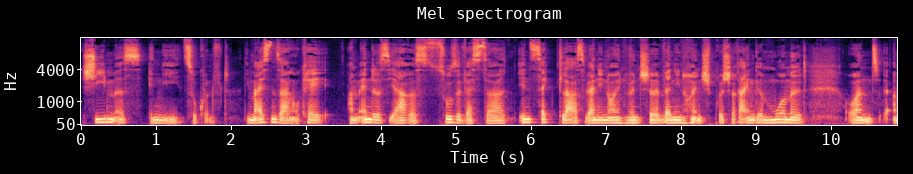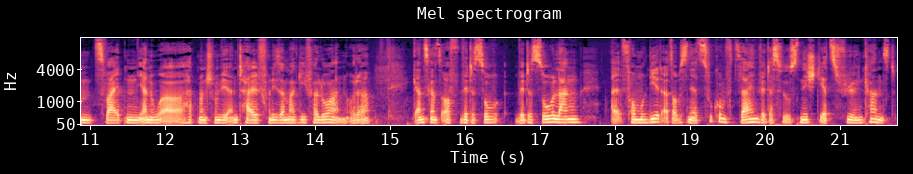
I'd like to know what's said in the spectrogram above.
schieben es in die Zukunft. Die meisten sagen, okay, am Ende des Jahres zu Silvester ins Sektglas werden die neuen Wünsche, werden die neuen Sprüche reingemurmelt und am 2. Januar hat man schon wieder einen Teil von dieser Magie verloren oder ganz, ganz oft wird es so, wird es so lang formuliert, als ob es in der Zukunft sein wird, dass du es nicht jetzt fühlen kannst.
